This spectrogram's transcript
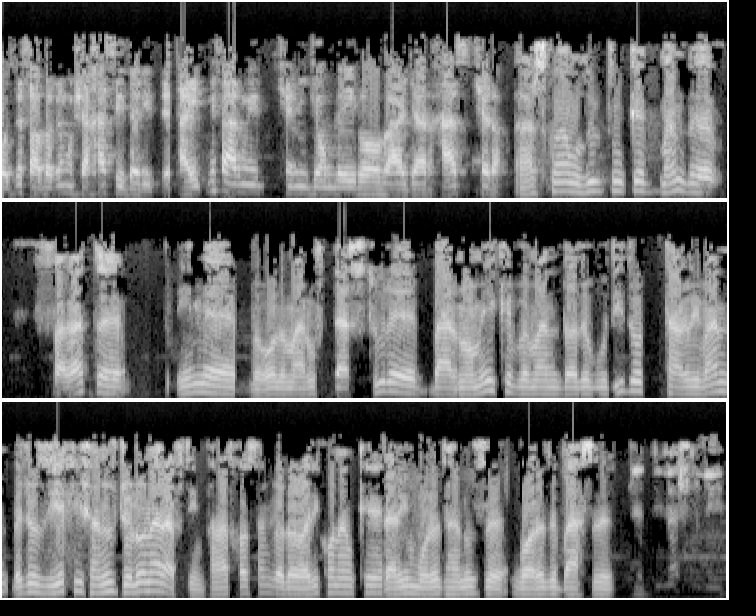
حوزه سابقه مشخصی دارید. تایید میفرمایید چنین جمله ای رو و اگر هست چرا؟ عرض کنم حضورتون که من فقط این به قول معروف دستور برنامه که به من داده بودید و تقریبا به جز یکیش هنوز جلو نرفتیم. فقط خواستم یادآوری کنم که در این مورد هنوز وارد بحث جدی نشدیم.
